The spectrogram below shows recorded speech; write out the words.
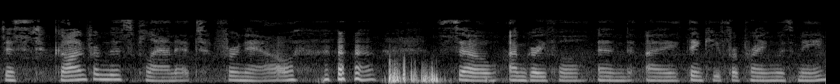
Just gone from this planet for now. so I'm grateful and I thank you for praying with me.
